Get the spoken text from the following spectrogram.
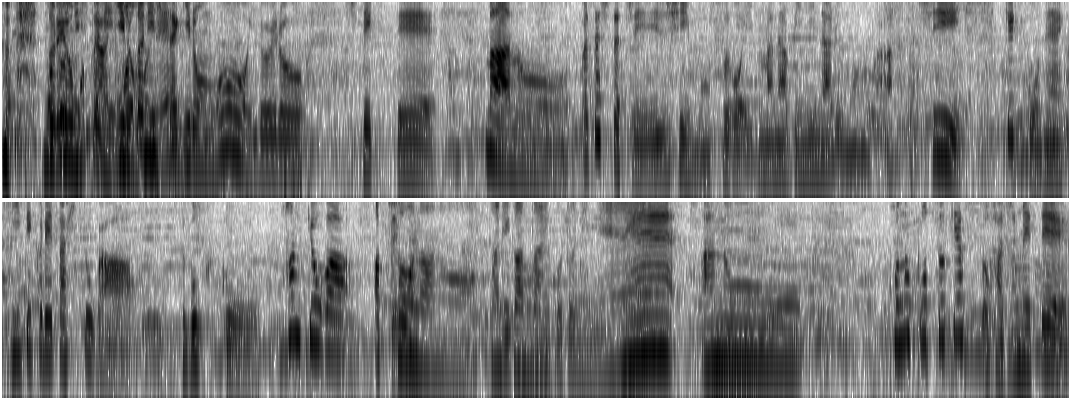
うん。それを元に元にね。元にした議論をいろいろしてきて、まあ、あの私たち自身もすごい学びになるものがあったし結構ね聞いてくれた人がすごくこう反響があったよね。そうなの。ありがたいことにね。ね。あのーこのポッドキャスト始めて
